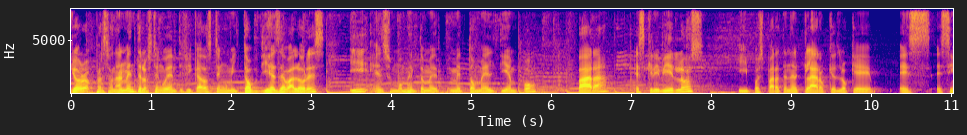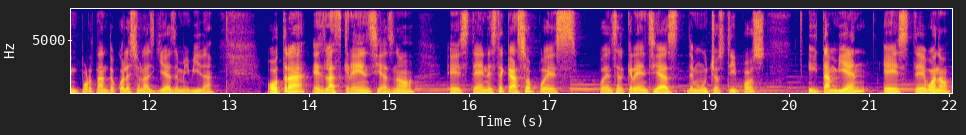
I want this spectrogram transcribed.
Yo personalmente los tengo identificados, tengo mi top 10 de valores y en su momento me, tomé el tiempo para escribirlos y pues para tener claro qué es lo que es, es importante o cuáles son las guías de mi vida. Otra es las creencias, ¿no? Este, en este caso, pues pueden ser creencias de muchos tipos y también, este, bueno,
